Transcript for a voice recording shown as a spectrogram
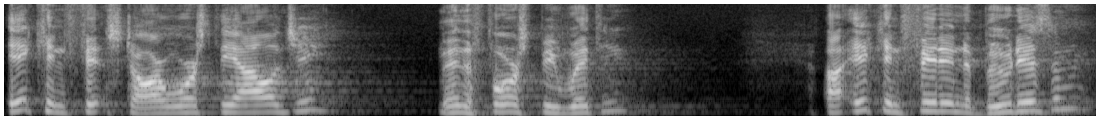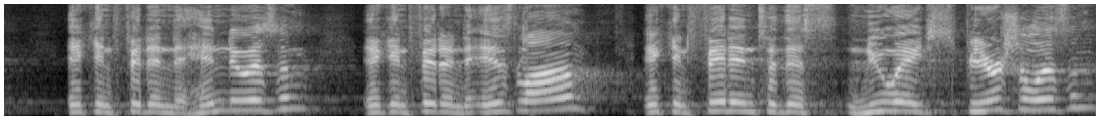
It can fit Star Wars theology. May the force be with you. Uh, it can fit into Buddhism. It can fit into Hinduism. It can fit into Islam. It can fit into this New Age spiritualism.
